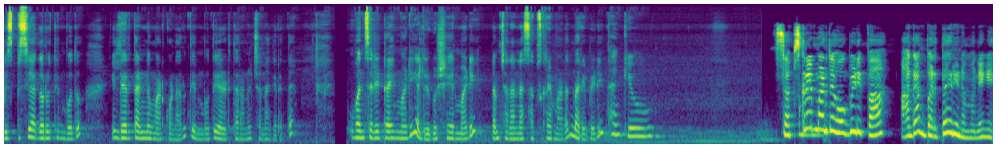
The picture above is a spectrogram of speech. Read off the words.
ಬಿಸಿ ಬಿಸಿಯಾಗಾರು ತಿನ್ಬೋದು ಇಲ್ಲದೇ ತಣ್ಣಗೆ ಮಾಡ್ಕೊಂಡಾರು ತಿನ್ಬೋದು, ಎರಡು ಥರನೂ ಚೆನ್ನಾಗಿರುತ್ತೆ. ಒಂದು ಸರಿ ಟ್ರೈ ಮಾಡಿ, ಎಲ್ರಿಗೂ ಶೇರ್ ಮಾಡಿ ನಮ್ಮ ಚಾನಲ್ನ ಸಬ್ಸ್ಕ್ರೈಬ್ ಮಾಡೋದು ಮರಿಬೇಡಿ. ಥ್ಯಾಂಕ್ ಯು ಸಬ್ಸ್ಕ್ರೈಬ್ ಮಾಡದೆ ಹೋಗ್ಬಿಡಿಪ್ಪ. ಆಗಾಗ ಬರ್ತಾ ಇರಿ ನಮ್ಮ ಮನೆಗೆ.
